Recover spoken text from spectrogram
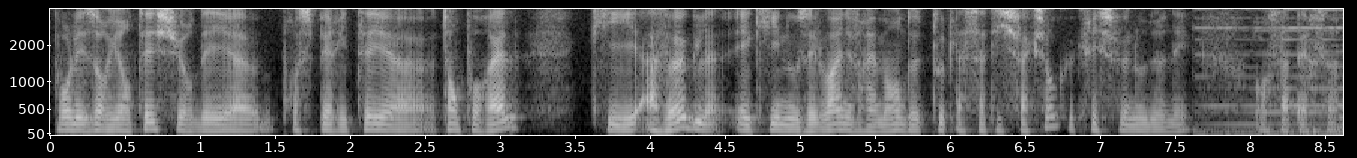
pour les orienter sur des euh, prospérités temporelles qui aveuglent et qui nous éloignent vraiment de toute la satisfaction que Christ veut nous donner en sa personne.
